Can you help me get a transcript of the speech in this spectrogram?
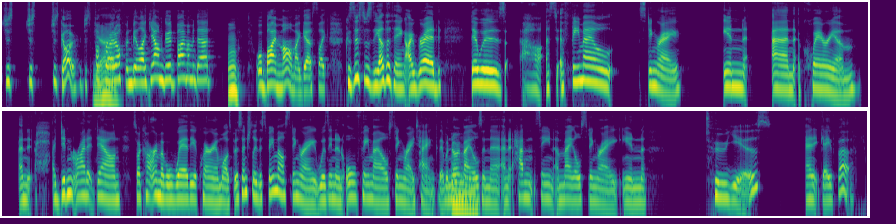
just, just, just go, just fuck right off and be like, yeah, I'm good. Bye, mum and dad. Mm. Or bye, mum, I guess. Like, because this was the other thing I read. There was oh, a, a female stingray in an aquarium. And it- I didn't write it down, so I can't remember where the aquarium was. But essentially, this female stingray was in an all female stingray tank. There were no Mhm. males in there, and it hadn't seen a male stingray in two years and it gave birth.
